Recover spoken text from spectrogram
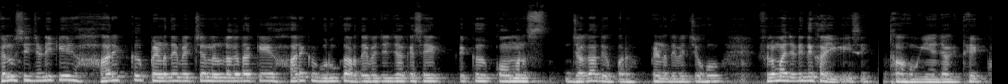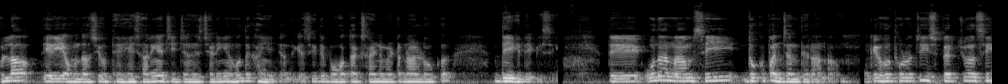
ਫਿਲਮ ਸੀ ਜਿਹੜੀ ਕਿ ਹਰ ਇੱਕ ਪਿੰਡ ਦੇ ਵਿੱਚ ਮੈਨੂੰ ਲੱਗਦਾ ਕਿ ਹਰ ਇੱਕ ਗੁਰੂ ਘਰ ਦੇ ਵਿੱਚ ਜਾਂ ਕਿਸੇ ਇੱਕ ਕਾਮਨ ਜਗ੍ਹਾ ਦੇ ਉੱਪਰ ਪਿੰਡ ਦੇ ਵਿੱਚ ਉਹ ਫਿਲਮਾਂ ਜਿਹੜੀ ਦਿਖਾਈ ਗਈ ਸੀ। ਥਾਂ ਹੋ ਗਈਆਂ ਜਾਂ ਜਿੱਥੇ ਖੁੱਲਾ ਏਰੀਆ ਹੁੰਦਾ ਸੀ, ਉੱਥੇ ਇਹ ਸਾਰੀਆਂ ਚੀਜ਼ਾਂ ਜਿਹੜੀਆਂ ਉਹ ਦਿਖਾਈਆਂ ਜਾਂਦੀਆਂ ਸੀ ਤੇ ਬਹੁਤ ਐਕਸਾਈਟਮੈਂਟ ਨਾਲ ਲੋਕ ਦੇਖਦੇ ਵੀ ਸੀ। ਤੇ ਉਹਦਾ ਨਾਮ ਸੀ ਦੁੱਖ ਭੰਜਨ ਤੇਰਾ ਨਾਮ। ਕਿ ਉਹ ਥੋੜਾ ਜਿਹੀ ਸਪਿਰਚੁਅਲ ਸੀ,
